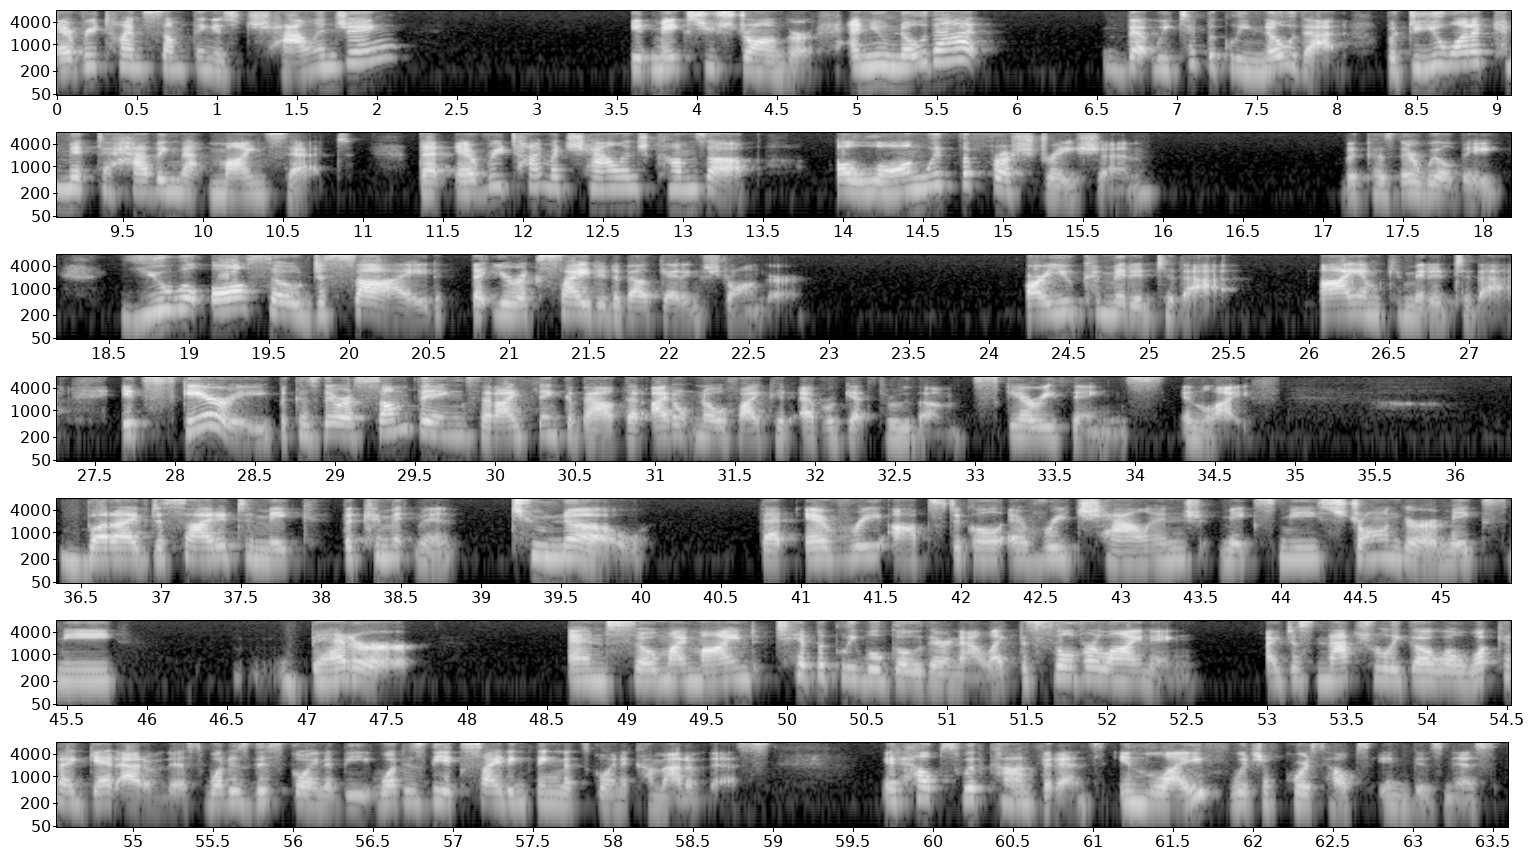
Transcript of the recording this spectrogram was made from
every time something is challenging, it makes you stronger. And you know that, that we typically know that. But do you want to commit to having that mindset that every time a challenge comes up, along with the frustration, because there will be, you will also decide that you're excited about getting stronger. Are you committed to that? I am committed to that. It's scary because there are some things that I think about that I don't know if I could ever get through them, scary things in life. But I've decided to make the commitment to know that every obstacle, every challenge makes me stronger, makes me better. And so my mind typically will go there now, like the silver lining. I just naturally go, well, what could I get out of this? What is this going to be? What is the exciting thing that's going to come out of this? It helps with confidence in life, which of course helps in business.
